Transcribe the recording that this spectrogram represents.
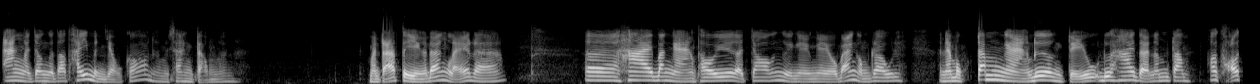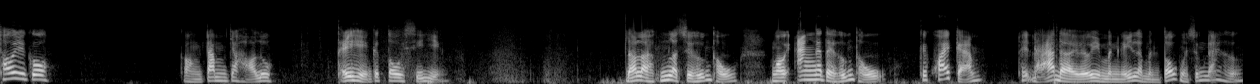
Ăn là cho người ta thấy mình giàu có nữa mình sang trọng lên. Mình trả tiền đáng lẽ ra ờ, hai ba ngàn thôi là cho cái người nghèo nghèo bán cọng rau đi này một trăm ngàn đưa 1 triệu, đưa hai tờ năm trăm. Thôi khỏi thối với cô. Còn trăm cho họ luôn. Thể hiện cái tôi sĩ diện. Đó là cũng là sự hưởng thụ. Ngồi ăn cái từ hưởng thụ cái khoái cảm. Thấy đã đời bởi vì mình nghĩ là mình tốt, mình xứng đáng hưởng.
